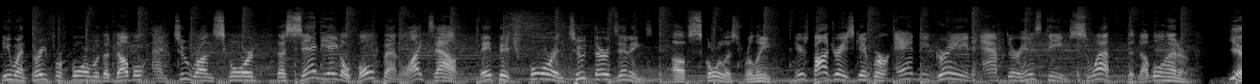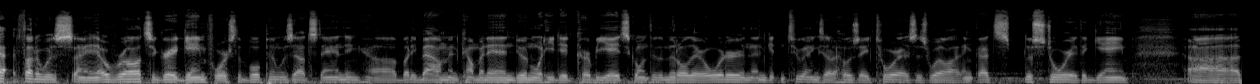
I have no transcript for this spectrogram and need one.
He went 3 for 4 with a double and two runs scored. The San Diego bullpen lights out. They pitched four and two thirds innings of scoreless relief. Here's Padres skipper Andy Green after his team swept the doubleheader. Yeah, I thought it was. I mean, overall, it's a great game for us. The bullpen was outstanding. Uh, Buddy Baumann coming in, doing what he did. Kirby Yates going through the middle of their order, and then getting two innings out of Jose Torres as well. I think that's the story of the game. Uh,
